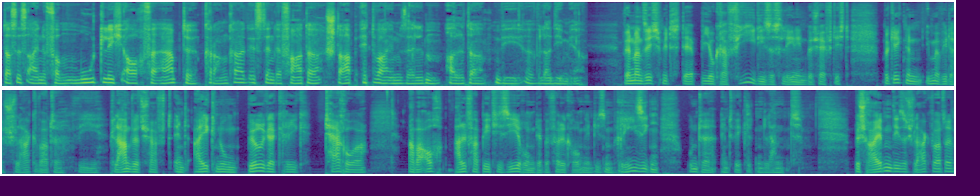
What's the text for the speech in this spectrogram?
dass es eine vermutlich auch vererbte Krankheit ist, denn der Vater starb etwa im selben Alter wie Wladimir. Wenn man sich mit der Biografie dieses Lenin beschäftigt, begegnen immer wieder Schlagworte wie Planwirtschaft, Enteignung, Bürgerkrieg, Terror, aber auch Alphabetisierung der Bevölkerung in diesem riesigen, unterentwickelten Land. Beschreiben diese Schlagworte,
